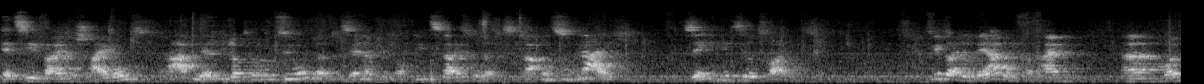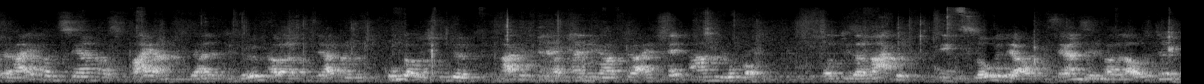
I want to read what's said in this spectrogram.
erzielt weitere Steigerungsraten der Lieferproduktion, das ist ja natürlich auch Dienstleistung, das ist klar, und zugleich sinken die CO2-Emissionen. Es gibt so eine Werbung von einem äh, Molkereikonzern aus Bayern, der alle nicht mögen, aber der hat eine unglaublich gute Marketingkampagne gehabt für einen fettarmen Joghurt. Und dieser Marketing-Slogan, der auch im Fernsehen war, lautete,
